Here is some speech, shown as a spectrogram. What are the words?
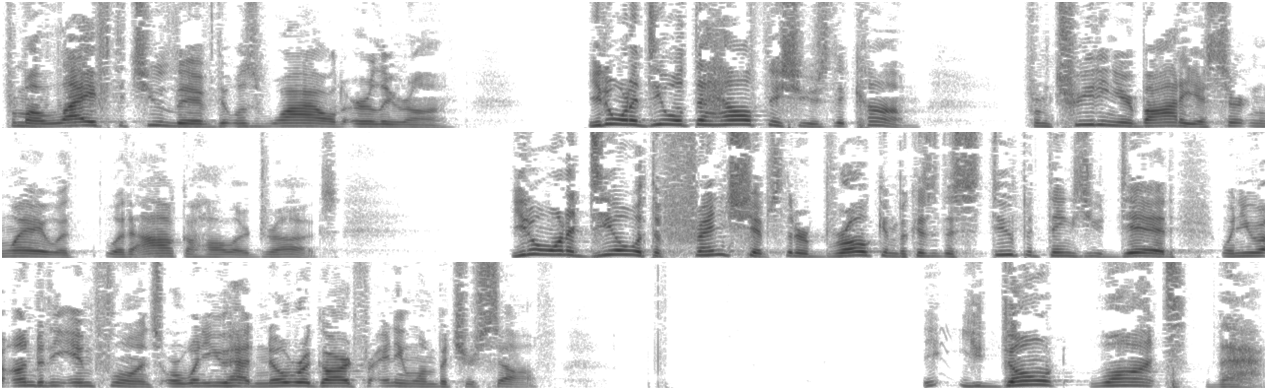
from a life that you lived that was wild earlier on. You don't want to deal with the health issues that come from treating your body a certain way with, with alcohol or drugs. You don't want to deal with the friendships that are broken because of the stupid things you did when you were under the influence or when you had no regard for anyone but yourself. You don't want that.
